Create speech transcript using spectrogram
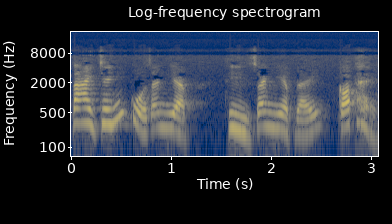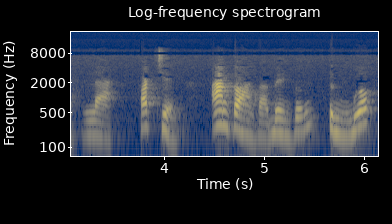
tài chính của doanh nghiệp thì doanh nghiệp đấy có thể là phát triển an toàn và bền vững từng bước,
